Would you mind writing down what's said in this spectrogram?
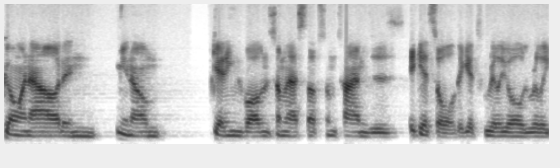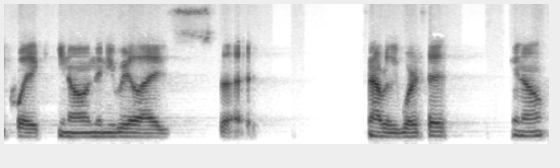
going out and you know getting involved in some of that stuff sometimes is it gets old. It gets really old really quick, you know, and then you realize that it's not really worth it, you know.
